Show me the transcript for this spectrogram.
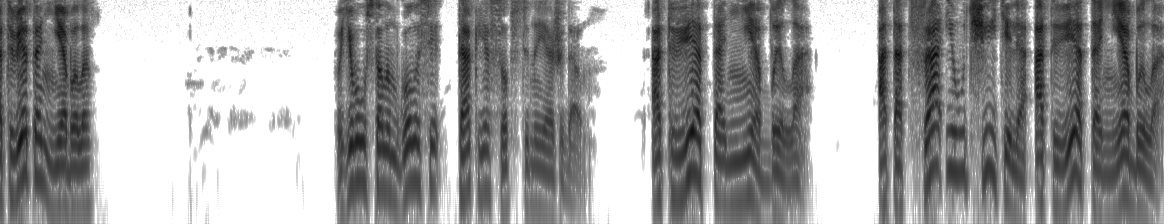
Ответа не было. В его усталом голосе так я, собственно, и ожидал. Ответа не было. От отца и учителя ответа не было.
